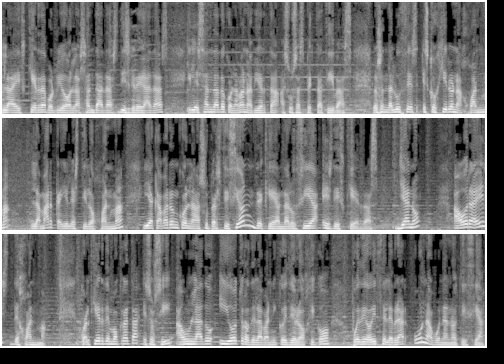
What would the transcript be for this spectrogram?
La izquierda volvió a las andadas disgregadas y les han dado con la mano abierta a sus expectativas. Los andaluces escogieron a Juanma, la marca y el estilo Juanma, y acabaron con la superstición de que Andalucía es de izquierdas. Ya no, ahora es de Juanma. Cualquier demócrata, eso sí, a un lado y otro del abanico ideológico, puede hoy celebrar una buena noticia.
